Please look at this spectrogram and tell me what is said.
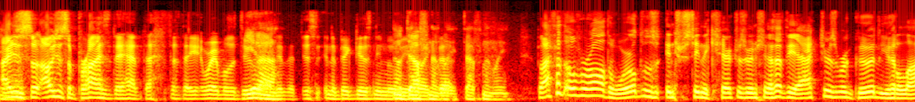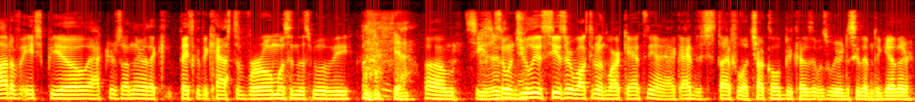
I just I was just surprised they had that that they were able to do Yeah. that in a in a big Disney movie. no like definitely that. definitely But I thought overall the world was interesting. The characters were interesting. I thought the actors were good. You had a lot of HBO actors on there. Like basically the cast of Rome was in this movie. yeah Um, caesar so when Julius Caesar walked in with Mark Antony, I, I had to stifle a chuckle because it was weird to see them together.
